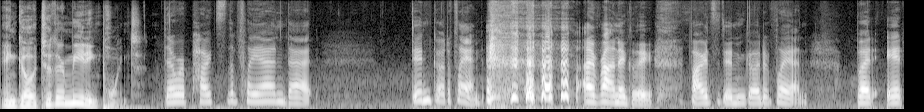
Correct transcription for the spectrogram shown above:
and go to their meeting point. There were parts of the plan that didn't go to plan. Ironically, parts didn't go to plan. But it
